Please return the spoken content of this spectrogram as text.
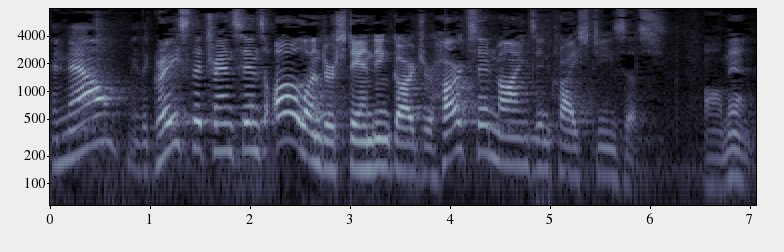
And now, may the grace that transcends all understanding guard your hearts and minds in Christ Jesus. Amen.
